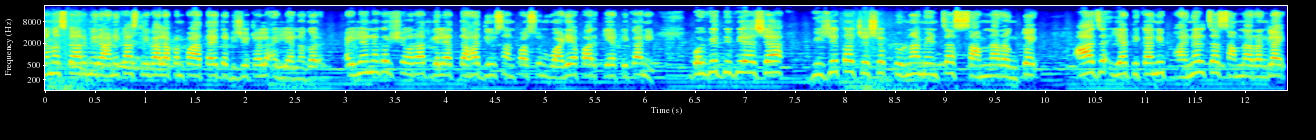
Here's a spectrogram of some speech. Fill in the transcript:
नमस्कार मी राणिका स्लिवाल. आपण पाहत तर डिजिटल अहिल्यानगर. अहिल्यानगर शहरात गेल्या दहा दिवसांपासून वाडिया पार्क या ठिकाणी भव्य दिव्य अशा विजेता चषक टुर्नामेंटचा सामना रंगतोय. आज या ठिकाणी फायनलचा सामना रंगलाय.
